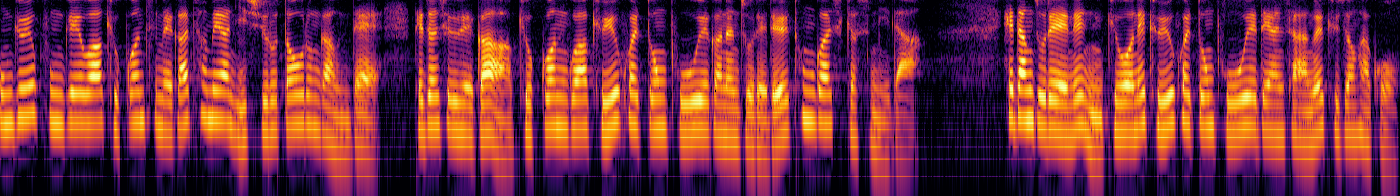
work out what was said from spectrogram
공교육 붕괴와 교권 침해가 첨예한 이슈로 떠오른 가운데 대전시의회가 교권과 교육활동 보호에 관한 조례를 통과시켰습니다. 해당 조례에는 교원의 교육활동 보호에 대한 사항을 규정하고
